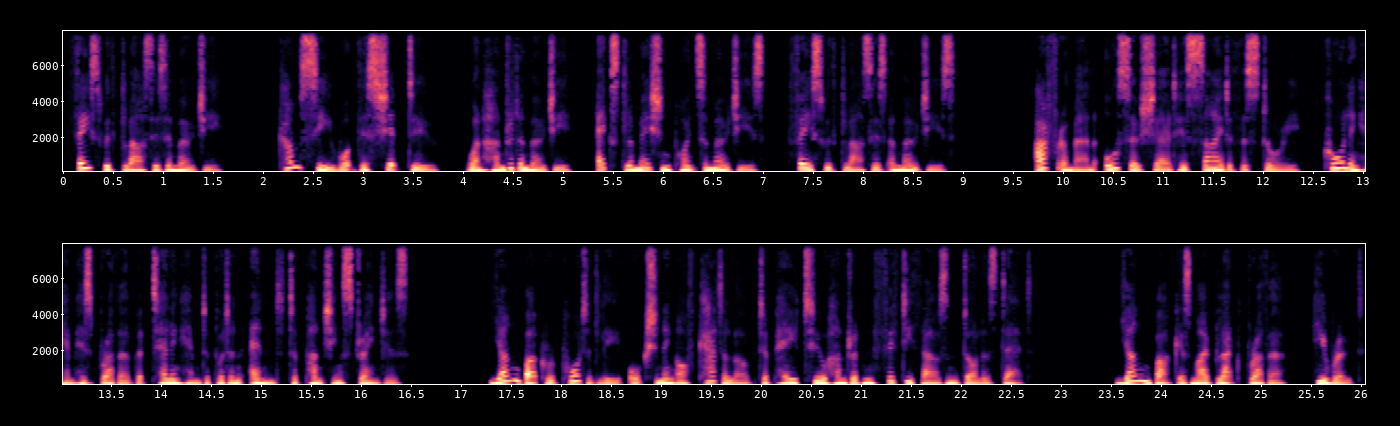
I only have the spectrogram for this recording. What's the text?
face with glasses emoji. Come see what this shit do, 100 emoji, exclamation points emojis, face with glasses emojis. Afroman also shared his side of the story, calling him his brother but telling him to put an end to punching strangers. Young Buck reportedly auctioning off catalog to pay $250,000 debt. Young Buck is my black brother, he wrote.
